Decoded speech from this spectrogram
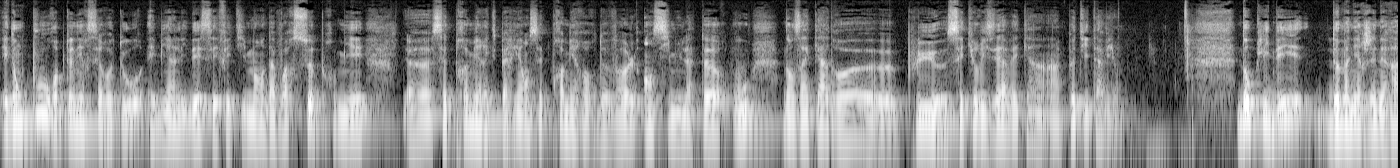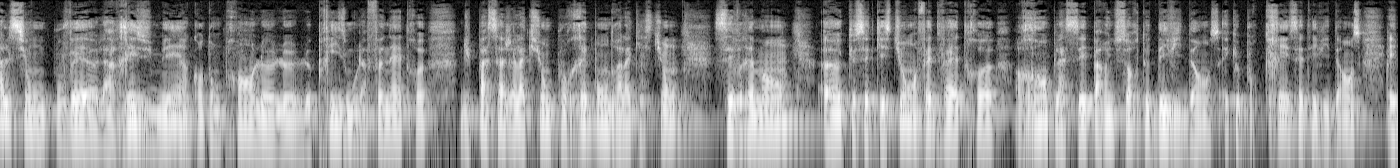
Et donc pour obtenir ces retours, eh bien l'idée c'est effectivement d'avoir euh, cette première expérience, cette première heure de vol en simulateur ou dans un cadre plus sécurisé avec un petit avion. Donc l'idée, de manière générale, si on pouvait euh, la résumer, hein, quand on prend le, prisme ou la fenêtre du passage à l'action pour répondre à la question, c'est vraiment euh, que cette question en fait va être euh, remplacée par une sorte d'évidence et que pour créer cette évidence, eh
